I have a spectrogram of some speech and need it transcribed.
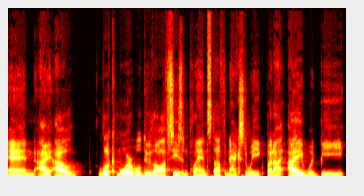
And I, I'll look more. We'll do the offseason plan stuff next week, but I, I would be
